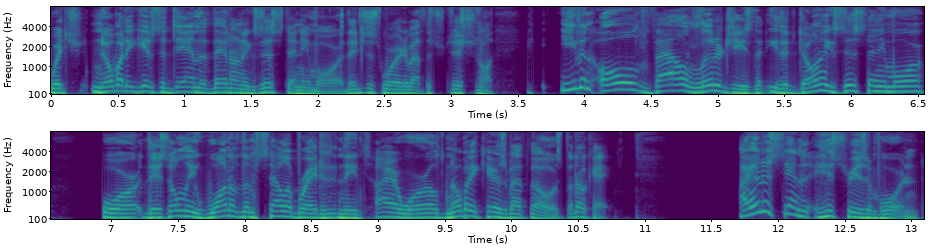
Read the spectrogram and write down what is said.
which nobody gives a damn that they don't exist anymore. They're just worried about the traditional. Even old valid liturgies that either don't exist anymore or there's only one of them celebrated in the entire world. Nobody cares about those. But okay. I understand that history is important.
